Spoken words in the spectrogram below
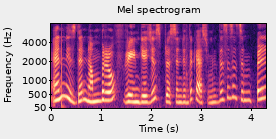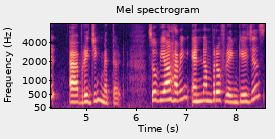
N is the number of rain gauges present in the catchment. This is a simple averaging method. So, we are having n number of rain gauges,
